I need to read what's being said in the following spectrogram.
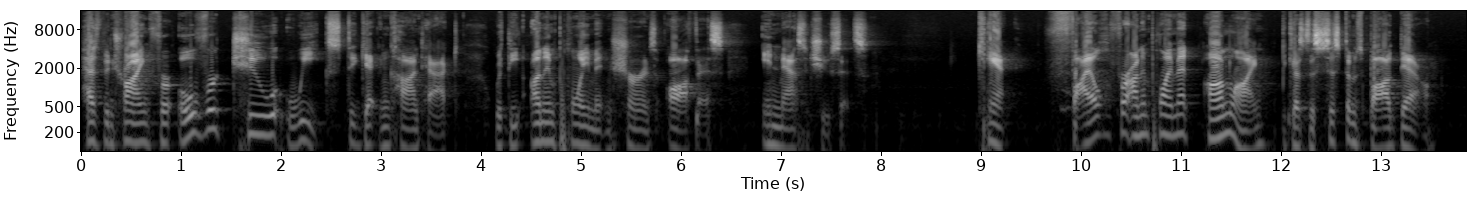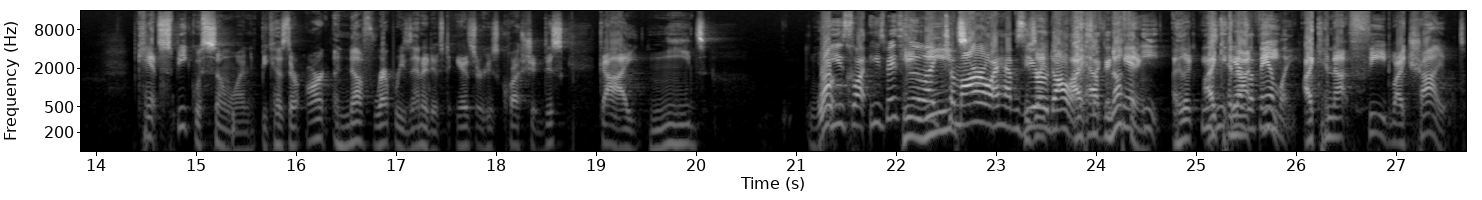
has been trying for over two weeks to get in contact with the unemployment insurance office in Massachusetts. Can't file for unemployment online because the system's bogged down. Can't speak with someone because there aren't enough representatives to answer his question. This guy needs work. He's like he's basically He like needs- tomorrow I have zero like, dollars. I have like, nothing. I can't eat. I, like, He's- I cannot a family. Eat. I cannot feed my child.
